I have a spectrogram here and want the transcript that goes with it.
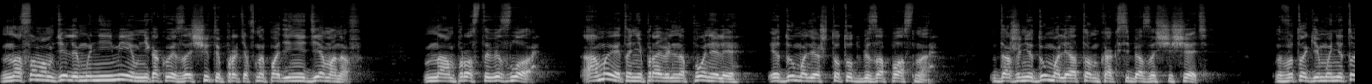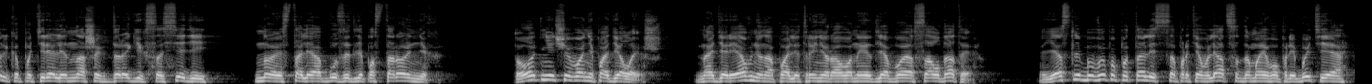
на самом деле мы не имеем никакой защиты против нападений демонов. Нам просто везло. А мы это неправильно поняли и думали, что тут безопасно. Даже не думали о том, как себя защищать. В итоге мы не только потеряли наших дорогих соседей, но и стали обузой для посторонних. Тут ничего не поделаешь. На деревню напали тренированные для боя солдаты. Если бы вы попытались сопротивляться до моего прибытия,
